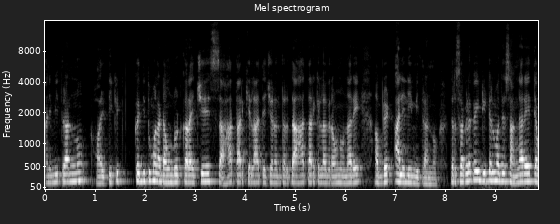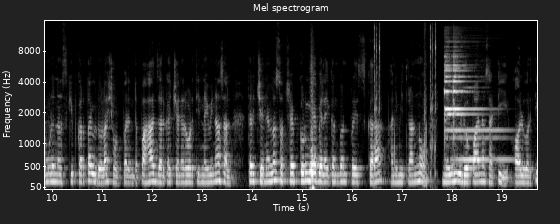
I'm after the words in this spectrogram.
आणि मित्रांनो हॉल तिकीट कधी तुम्हाला डाउनलोड करायचे सहा तारखेला त्याच्यानंतर दहा तारखेला ग्राउंड होणार आहे. अपडेट आलेली आहे मित्रांनो. तर सगळं काही डिटेलमध्ये सांगणार आहे. त्यामुळे न स्किप करता व्हिडिओला शेवटपर्यंत पहा. जर का चॅनलवरती नवीन असाल तर चॅनलला सबस्क्राईब करून घ्या. बेलायकन पण प्रेस करा. आणि मित्रांनो नवीन व्हिडिओ पाहण्यासाठी ऑलवरती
